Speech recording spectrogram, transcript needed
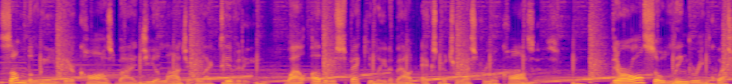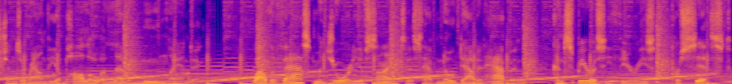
Some believe they're caused by geological activity, while others speculate about extraterrestrial causes. There are also lingering questions around the Apollo 11 moon landing. While the vast majority of scientists have no doubt it happened, conspiracy theories persist.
